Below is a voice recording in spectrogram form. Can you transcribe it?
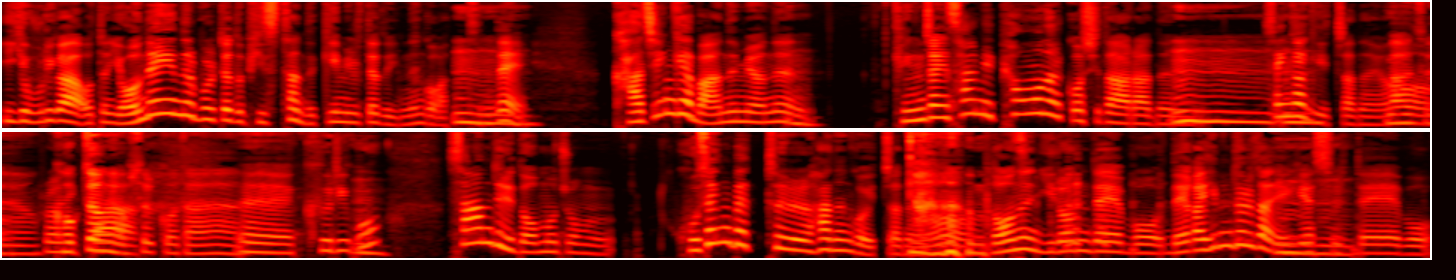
이게 우리가 어떤 연예인을 볼 때도 비슷한 느낌일 때도 있는 것 같은데 음. 가진 게 많으면은 음. 굉장히 삶이 평온할 것이다라는 음, 생각이 음. 있잖아요. 맞아요. 그러니까, 걱정이 없을 거다. 네, 그리고 음. 사람들이 너무 좀 고생 배틀 하는 거 있잖아요. 너는 이런데 뭐 내가 힘들다 얘기했을 음. 때뭐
